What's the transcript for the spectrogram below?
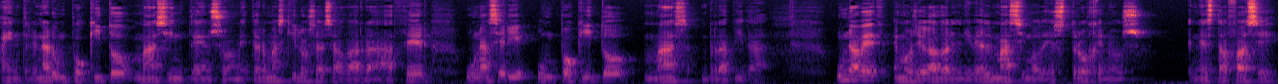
a entrenar un poquito más intenso, a meter más kilos a esa barra, a hacer una serie un poquito más rápida. Una vez hemos llegado al nivel máximo de estrógenos en esta fase,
